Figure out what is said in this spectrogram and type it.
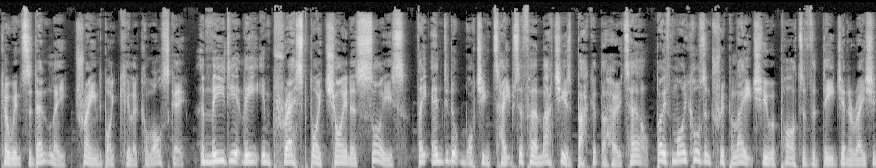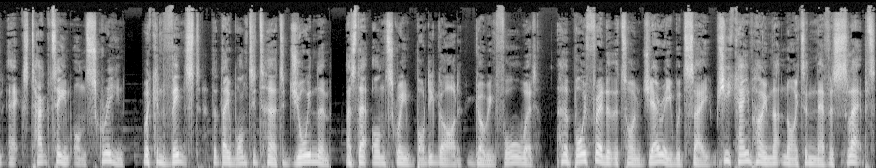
coincidentally, trained by Killer Kowalski. Immediately impressed by Chyna's size, they ended up watching tapes of her matches back at the hotel. Both Michaels and Triple H, who were part of the D-Generation X tag team on screen, were convinced that they wanted her to join them as their on screen bodyguard going forward. Her boyfriend at the time, Jerry, would say she came home that night and never slept.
